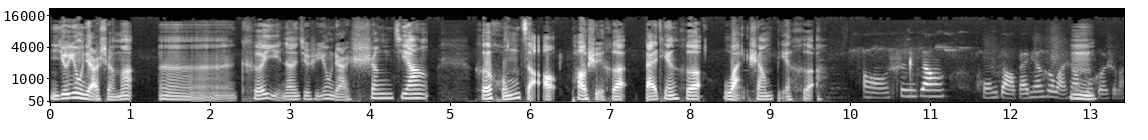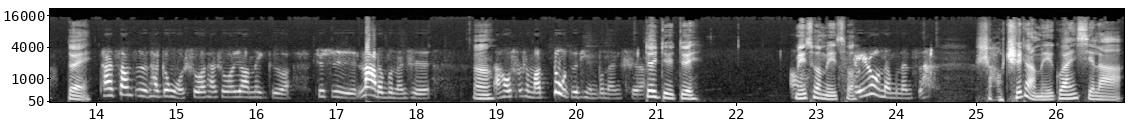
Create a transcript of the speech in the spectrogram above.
你就用点什么？嗯，可以呢，就是用点生姜。和红枣泡水喝，白天喝，晚上别喝。哦，生姜、红枣，白天喝，晚上不喝是吧？对。他上次他跟我说，他说要那个就是辣的不能吃，嗯，然后说什么豆制品不能吃。对对对，没错没错。肥肉能不能吃？少吃点没关系啦，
